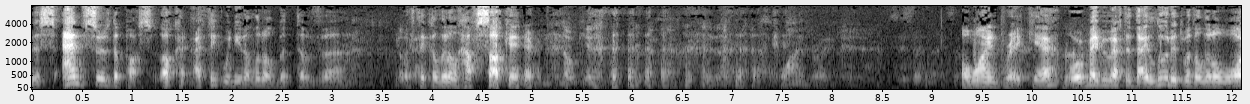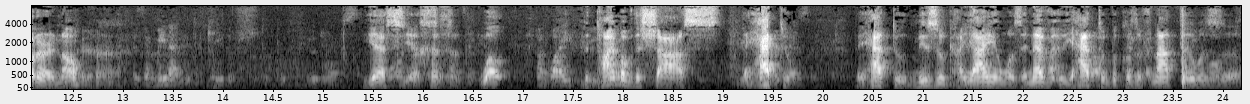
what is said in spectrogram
This answers the puzzle. Okay, I think we need a little bit of. Uh, okay. Let's take a little hafsaka here. No kidding. wine break. A wine break, yeah? Or maybe we have to dilute it with a little water, no? Yes, yes. Well, the time of the Shas, they had to. They had to. Mizug Hayayim was never. You had to because if not, there was. Uh,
